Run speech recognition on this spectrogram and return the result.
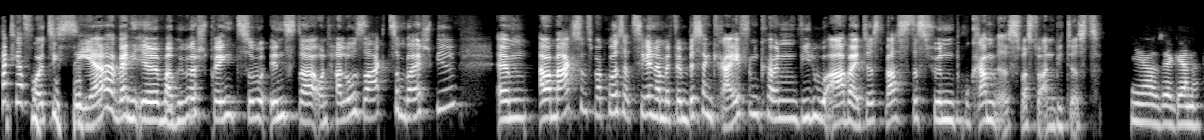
Katja freut sich sehr, wenn ihr mal rüberspringt zu Insta und Hallo sagt zum Beispiel. Ähm, aber magst du uns mal kurz erzählen, damit wir ein bisschen greifen können, wie du arbeitest, was das für ein Programm ist, was du anbietest? Ja, sehr gerne.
